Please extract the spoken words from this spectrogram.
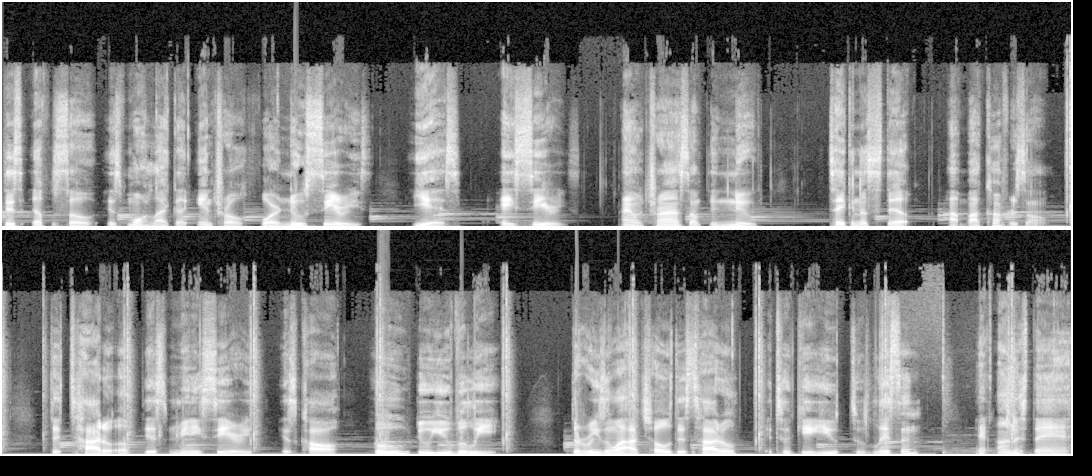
This episode is more like an intro for a new series. Yes, a series. I am trying something new, taking a step out my comfort zone. The title of this mini series is called Who Do You Believe? The reason why I chose this title is to get you to listen and understand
